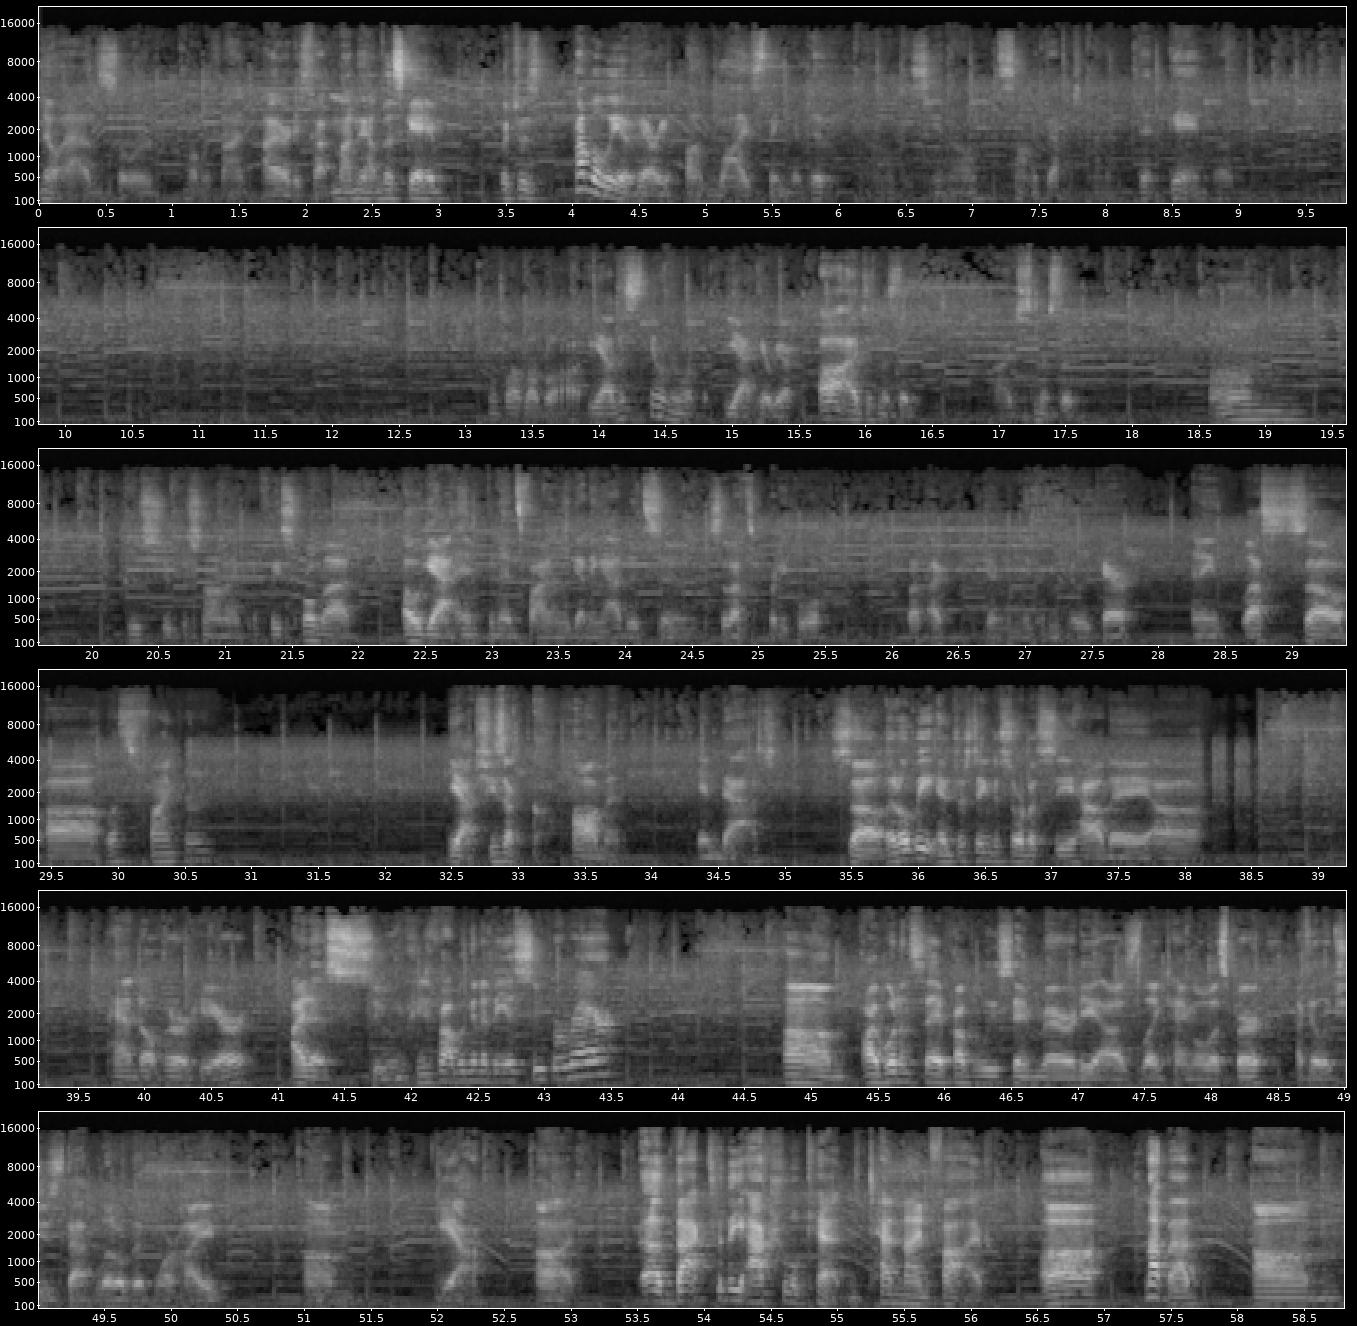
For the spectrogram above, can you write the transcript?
No ads, so we're probably fine. I already spent money on this game, which was probably a very unwise thing to do. Because, you know, Sonic is kind of dead game, but... Blah, blah, blah. Yeah, this is the only one... Yeah, here we are. Oh, I just missed it. I just missed it. Um... Who's Supersonic? If we scroll back, oh yeah, Infinite's finally getting added soon, so that's pretty cool. But I genuinely couldn't really care any less. So uh, let's find her. Yeah, she's a common in Dash. So it'll be interesting to sort of see how they uh, handle her here. I'd assume she's probably going to be a super rare. Um, I wouldn't say probably same rarity as like Tangle Whisper. I feel like she's that little bit more hype. Um, yeah. Uh, uh, back to the actual kit, 1095. Uh, not bad. Um,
